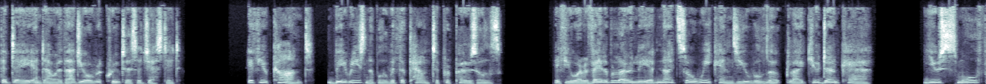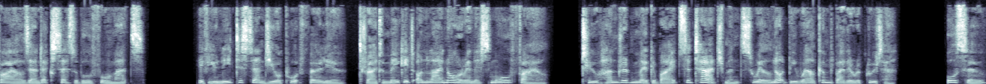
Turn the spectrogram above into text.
the day and hour that your recruiter suggested. If you can't, be reasonable with the counter proposals. If you are available only at nights or weekends you will look like you don't care. Use small files and accessible formats. If you need to send your portfolio, try to make it online or in a small file. 200 megabytes attachments will not be welcomed by the recruiter. Also,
